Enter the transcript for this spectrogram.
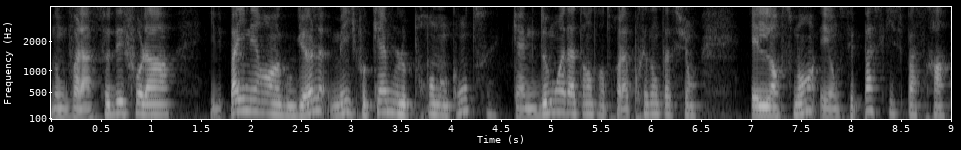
Donc voilà, ce défaut-là, il n'est pas inhérent à Google, mais il faut quand même le prendre en compte. Quand même deux mois d'attente entre la présentation et le lancement, et on ne sait pas ce qui se passera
